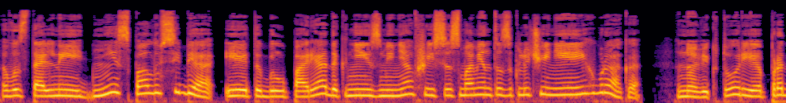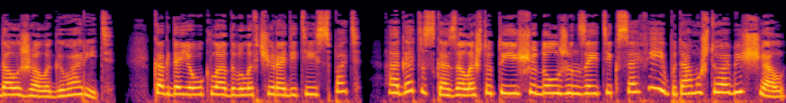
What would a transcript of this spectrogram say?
В остальные дни спал у себя, и это был порядок, не изменявшийся с момента заключения их брака. Но Виктория продолжала говорить. «Когда я укладывала вчера детей спать, Агата сказала, что ты еще должен зайти к Софии, потому что обещал.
